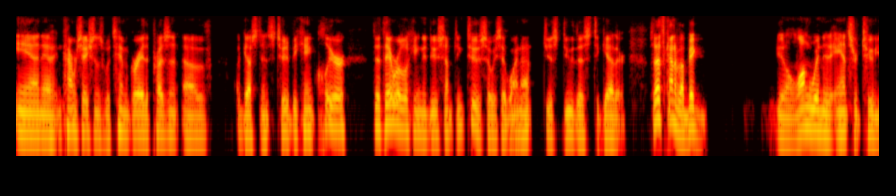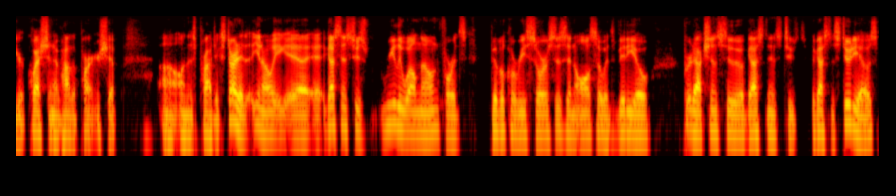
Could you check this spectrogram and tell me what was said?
and uh, in conversations with Tim Gray, the president of Augustine Institute, it became clear that they were looking to do something too. So we said, why not just do this together? So that's kind of a big, you know, long-winded answer to your question of how the partnership uh, on this project started. You know, uh, Augustine Institute is really well known for its biblical resources and also its video productions through Augustine Institute, Augustine Studios.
